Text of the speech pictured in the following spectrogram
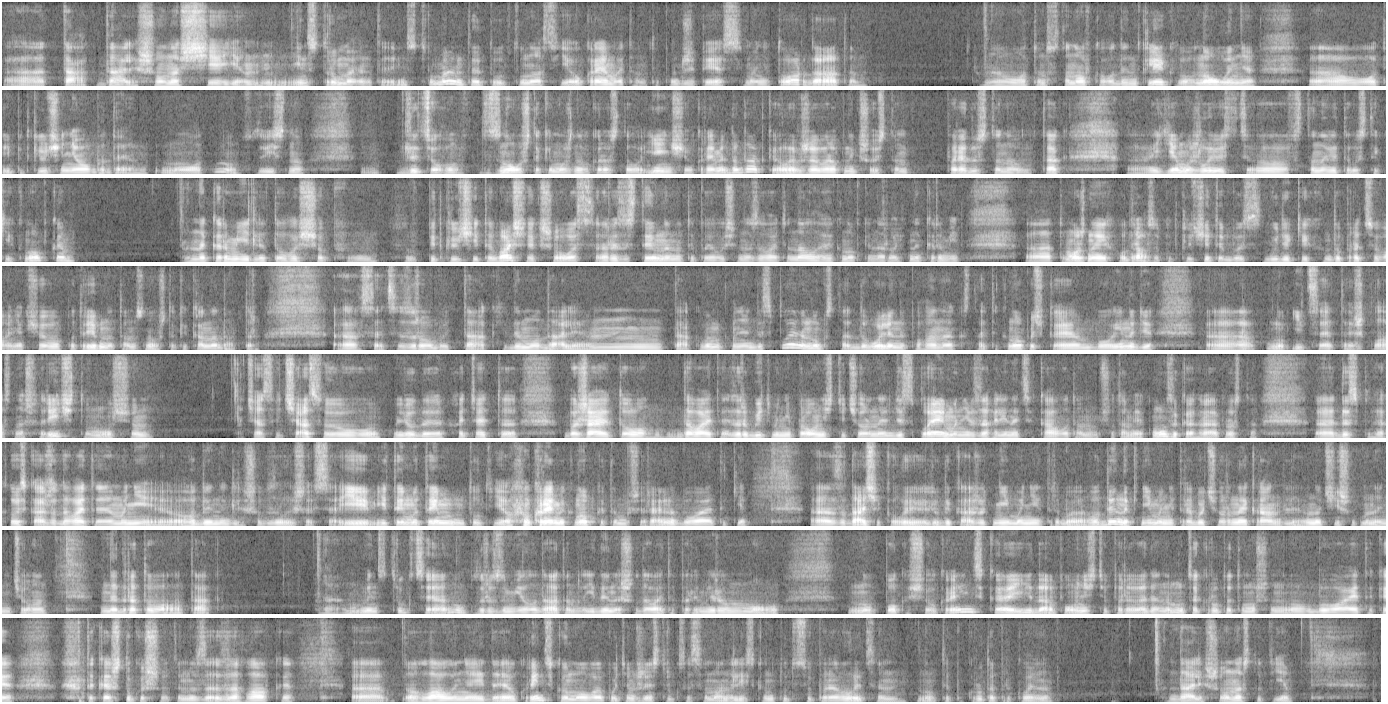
А, Так, далі, що у нас ще є? Інструменти. Інструменти тут у нас є окремий там, типу GPS-монітор, да, там. От, он, встановка в один клік, оновлення от, і підключення ОБД. Ну, от, ну, звісно, для цього знову ж таки можна використовувати інші окремі додатки, але вже виробник щось там передустановив. Так? Е, Є можливість е, встановити ось такі кнопки на кермі для того, щоб е, підключити ваші, якщо у вас резистивне, ну типу його ще називають аналоги кнопки на роль на кермі, то можна їх одразу підключити без будь-яких допрацювань. Якщо потрібно, там знову ж таки кан-адаптер е, все це зробить. Так, йдемо далі. Так, вимкнення дисплею. Ну, кстати, доволі непогана кстати, кнопочка, е, бо іноді е, ну, і це теж класна річ, тому що час від часу люди хочуть, е, бажають то давайте зробіть мені повністю чорний дисплей, мені взагалі не цікаво, там, що там як музика грає, просто е, дисплей. Хтось каже, давайте мені годинник, щоб залишився. І, і тим, і тим тут є окремі кнопки, тому що реально бувають такі е, задачі, коли люди кажуть, ні, мені треба годинник, ні, мені треба чорний екран для вночі, щоб мене нічого не дратувало. Так. Е, Інструкція, ну, зрозуміло, да, там єдине, що давайте перемірюємо мову. Ну, поки що українська і да, повністю переведена. Ну, це круто, тому що ну, буває таке, така штука, що там за- заглавки е, оглавлення йде українською мовою, а потім вже інструкція сама англійська. Ну тут всю перевели, це ну, типу, круто, прикольно. Далі, що у нас тут є?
